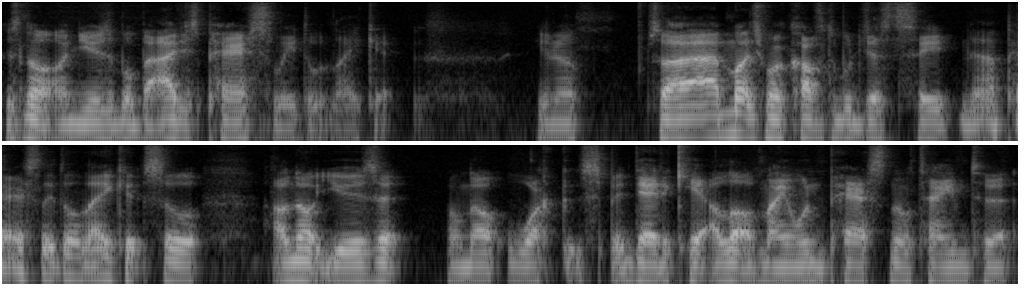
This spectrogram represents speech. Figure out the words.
it's not unusable, but I just personally don't like it. You know. So I, I'm much more comfortable just to say, no, I personally don't like it, so I'll not use it. I'll not work, sp- dedicate a lot of my own personal time to it.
